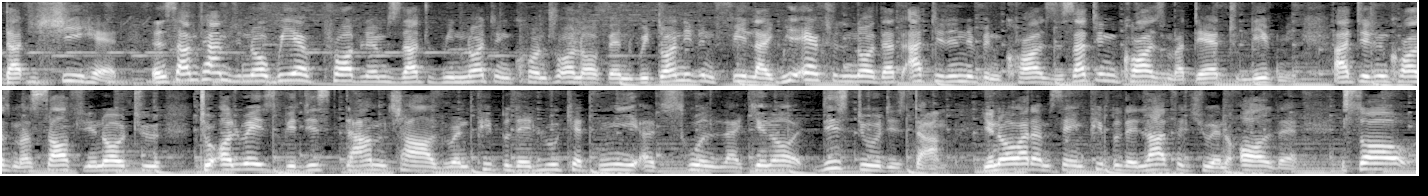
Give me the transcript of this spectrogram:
that she had. And sometimes, you know, we have problems that we're not in control of, and we don't even feel like we actually know that I didn't even cause this. I didn't cause my dad to leave me. I didn't cause myself, you know, to to always be this dumb child. When people they look at me at school, like, you know, this dude is dumb. You know what I'm saying? People they laugh at you and all that. So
